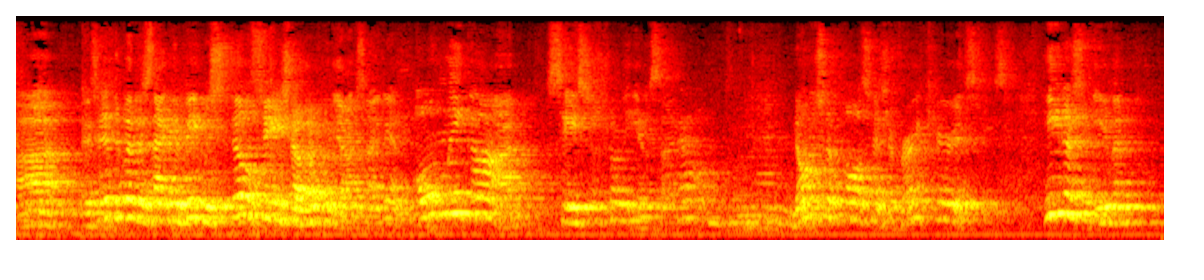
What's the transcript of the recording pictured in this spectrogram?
Uh, as intimate as that can be, we still see each other from the outside in. Only God sees us from the inside out. Notice that Paul says you're very curious. He doesn't even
